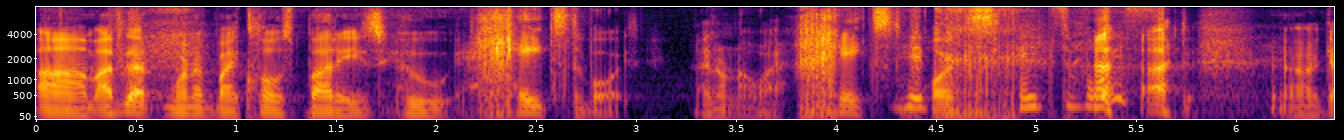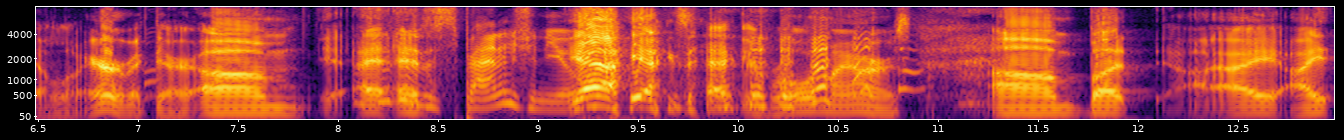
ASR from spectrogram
Um, I've got one of my close buddies who hates the voice. I don't know why. Hates the voice. hates the voice. I got a little Arabic there. Um, and- Spanish in you. yeah, yeah, exactly. Rolling my R's. Um, but I, I,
